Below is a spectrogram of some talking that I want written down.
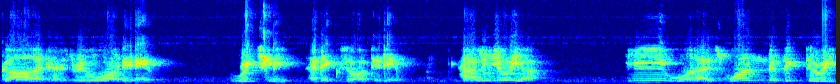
God has rewarded him richly and exalted him. Hallelujah. He has won the victory.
